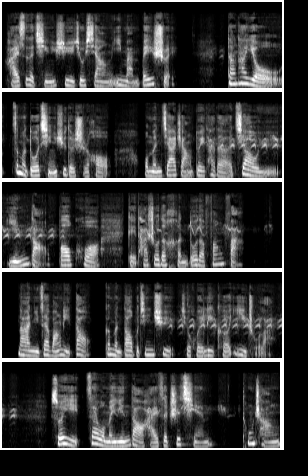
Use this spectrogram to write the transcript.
孩子的情绪就像一满杯水，当他有这么多情绪的时候，我们家长对他的教育引导，包括给他说的很多的方法，那你再往里倒。根本倒不进去，就会立刻溢出来。所以在我们引导孩子之前，通常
